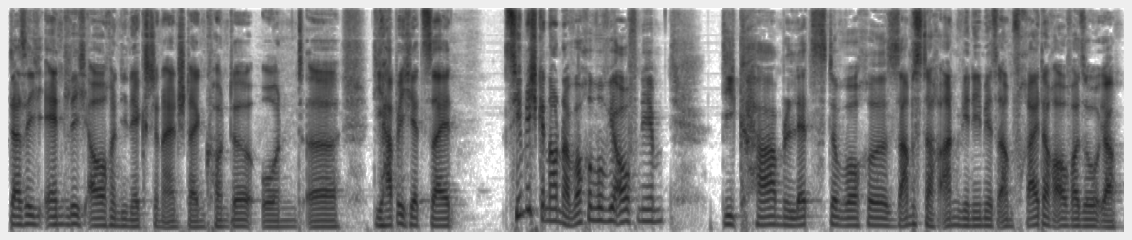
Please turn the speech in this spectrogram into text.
dass ich endlich auch in die Next-Gen einsteigen konnte. Und äh, die habe ich jetzt seit ziemlich genau einer Woche, wo wir aufnehmen. Die kam letzte Woche Samstag an. Wir nehmen jetzt am Freitag auf, also ja,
